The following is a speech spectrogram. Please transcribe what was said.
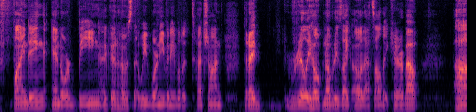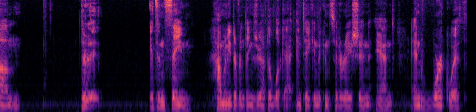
finding and or being a good host that we weren't even able to touch on that I really hope nobody's like, "Oh, that's all they care about." Um there it's insane how many different things you have to look at and take into consideration and and work with.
